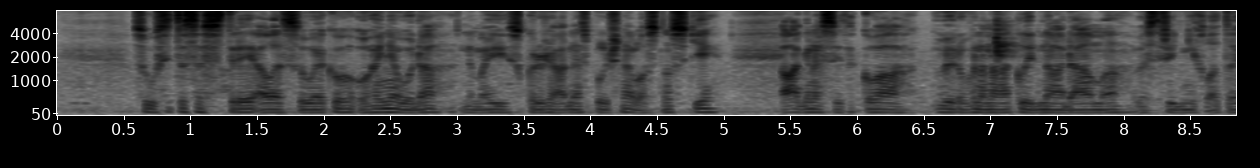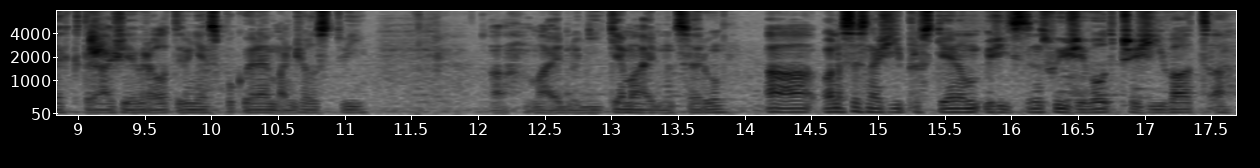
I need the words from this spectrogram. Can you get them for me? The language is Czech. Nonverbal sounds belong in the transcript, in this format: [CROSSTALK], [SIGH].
jsou sice sestry, ale jsou jako oheň a voda, nemají skoro žádné společné vlastnosti. Agnes je taková vyrovnaná, klidná dáma ve středních letech, která žije v relativně spokojeném manželství a má jedno dítě, má jednu dceru. A ona se snaží prostě jenom žít ten svůj život, přežívat a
